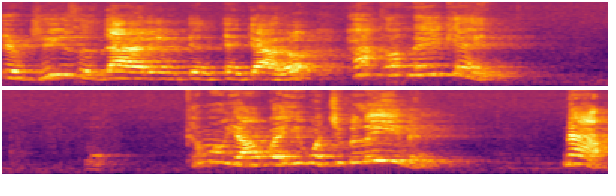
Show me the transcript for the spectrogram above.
if Jesus died and, and, and got up, how come they can't? Come on, y'all, where you what you believe in? Now,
